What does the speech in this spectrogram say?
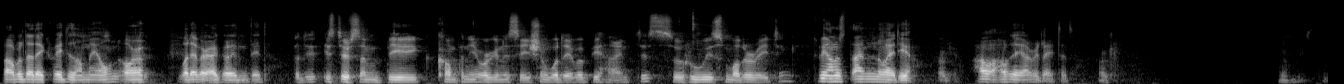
bubble that I created on my own or whatever algorithm did. But is there some big company, organization, whatever behind this? So who is moderating? To be honest, I have no idea okay. how, how they are related. Okay. Mm-hmm.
